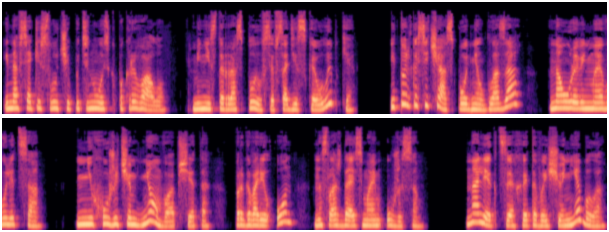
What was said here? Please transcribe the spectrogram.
и на всякий случай потянулась к покрывалу. Министр расплылся в садистской улыбке и только сейчас поднял глаза на уровень моего лица. «Не хуже, чем днем, вообще-то», — проговорил он, наслаждаясь моим ужасом. На лекциях этого еще не было?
